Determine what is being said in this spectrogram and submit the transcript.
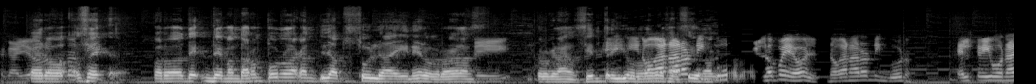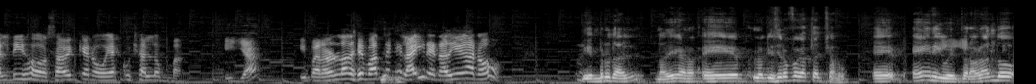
Se cayó pero se, pero demandaron por una cantidad absurda de dinero, creo que eran, sí. creo que eran 100 trillones. Y no ganaron ninguno, es lo peor, no ganaron ninguno. El tribunal dijo, ¿saben que No voy a escucharlos más. Y ya, y pararon la demanda en el aire, nadie ganó. Bien brutal, nadie ganó. Eh, lo que hicieron fue gastar chavo. Eh, anyway, pero hablando,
